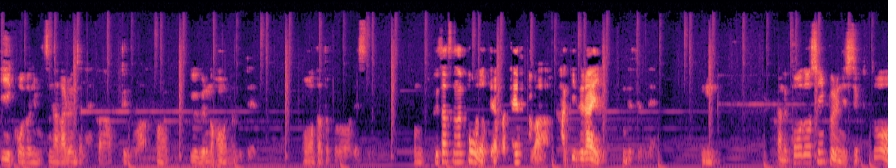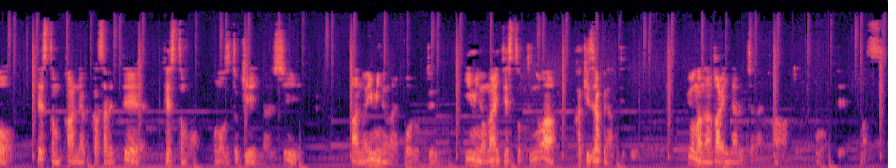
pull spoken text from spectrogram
いいコードにもつながるんじゃないかなっていうのは、この Google の本を読んでて思ったところです。この複雑なコードってやっぱテストが書きづらいんですよね。うん。なのでコードをシンプルにしていくと、テストも簡略化されて、テストもおのずと綺麗になるし、あの意味のないコードっていう、意味のないテストっていうのは書きづらくなっていくような流れになるんじゃないかなと思っています。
